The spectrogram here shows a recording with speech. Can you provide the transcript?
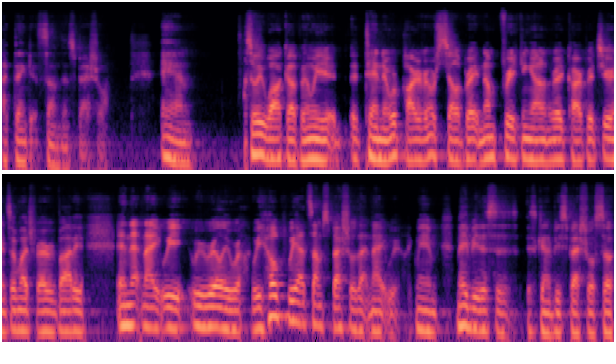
I think it's something special. And so we walk up and we attend and we're part of it. We're celebrating. I'm freaking out on the red carpet, cheering so much for everybody. And that night, we we really were. We hoped we had something special that night. We were like, man, maybe this is is going to be special. So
